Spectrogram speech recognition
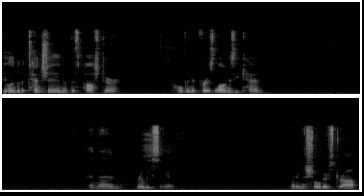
Feel into the tension of this posture, holding it for as long as you can. And then releasing it. Letting the shoulders drop,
